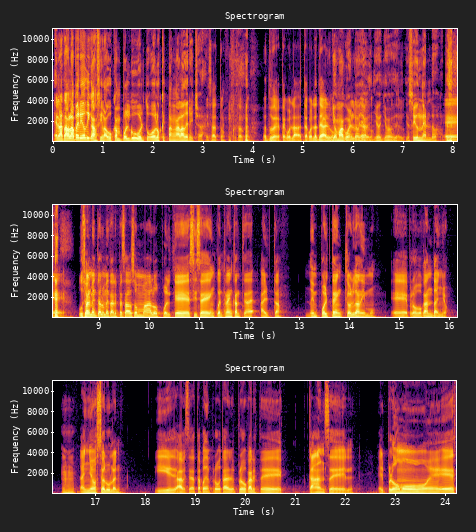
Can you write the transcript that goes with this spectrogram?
en la tabla periódica, si la buscan por Google, todos los que están a la derecha. Exacto, exacto. ¿Tú te, te acuerdas, te acuerdas de algo? Yo me ¿Te acuerdo, yo, yo, yo soy un nerdo. Eh, usualmente los metales pesados son malos porque si se encuentran en cantidades altas, no importa en qué organismo, eh, provocan daño, daño celular. Y a veces hasta pueden provocar, provocar este cáncer. El plomo eh, es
